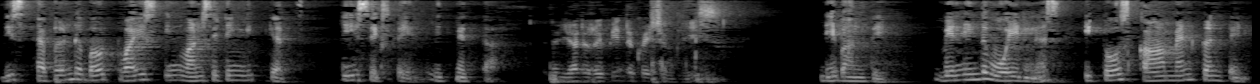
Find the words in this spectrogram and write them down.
This happened about twice in one sitting with gaps. Please explain with metta. You have to repeat the question, please. Dear Bhante, when in the voidness, it was calm and content,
